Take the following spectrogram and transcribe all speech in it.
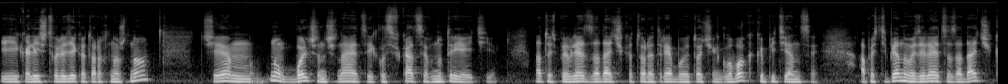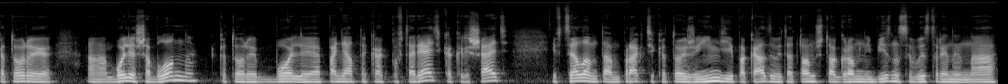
и количество людей, которых нужно, чем ну, больше начинается и классификация внутри IT. Да, то есть появляются задачи, которые требуют очень глубокой компетенции, а постепенно выделяются задачи, которые а, более шаблонны, которые более понятно, как повторять, как решать. И в целом там практика той же Индии показывает о том, что огромные бизнесы выстроены на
